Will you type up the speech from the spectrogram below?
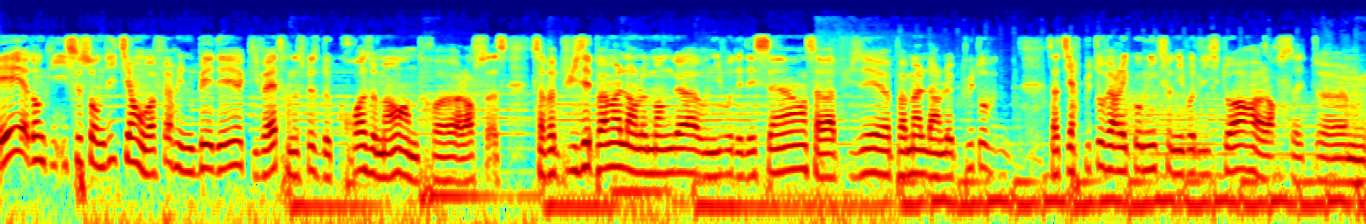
Et euh, donc ils se sont dit tiens on va faire une BD qui va être une espèce de croisement entre euh, alors ça, va puiser pas mal dans le manga au niveau des dessins, ça va puiser euh, pas mal dans le plutôt ça tire plutôt vers les comics au niveau de l'histoire. Alors c'est euh,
